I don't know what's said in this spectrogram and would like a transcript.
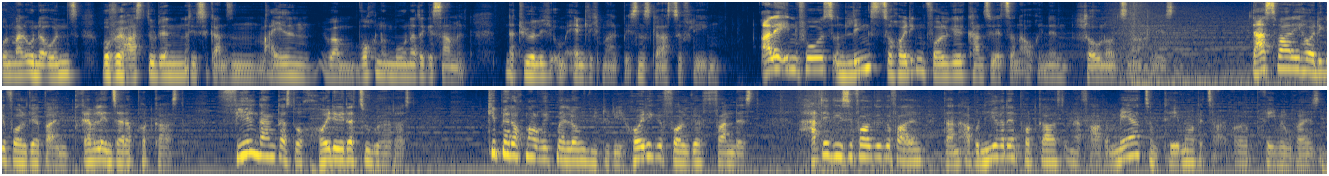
Und mal unter uns, wofür hast du denn diese ganzen Meilen über Wochen und Monate gesammelt? Natürlich, um endlich mal Business Class zu fliegen. Alle Infos und Links zur heutigen Folge kannst du jetzt dann auch in den Show Notes nachlesen. Das war die heutige Folge beim Travel Insider Podcast. Vielen Dank, dass du heute wieder zugehört hast. Gib mir doch mal Rückmeldung, wie du die heutige Folge fandest. Hat dir diese Folge gefallen, dann abonniere den Podcast und erfahre mehr zum Thema bezahlbare Premiumreisen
